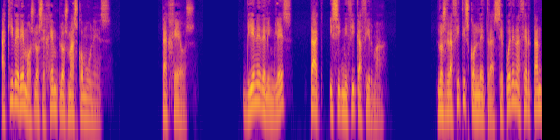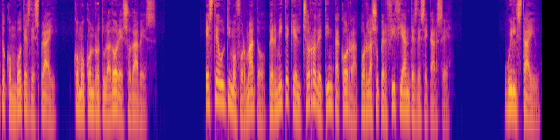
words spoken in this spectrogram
Aquí veremos los ejemplos más comunes. Taggeos. Viene del inglés, tag, y significa firma. Los grafitis con letras se pueden hacer tanto con botes de spray, como con rotuladores o daves. Este último formato permite que el chorro de tinta corra por la superficie antes de secarse. Will Style.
